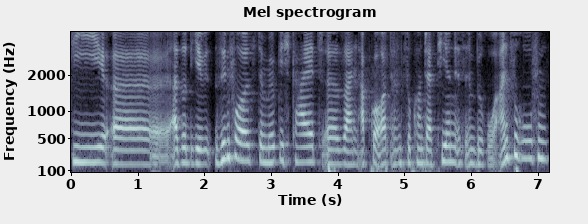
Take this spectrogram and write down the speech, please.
Die äh, also die sinnvollste Möglichkeit, äh, seinen Abgeordneten zu kontaktieren, ist im Büro anzurufen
